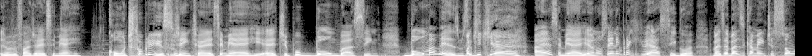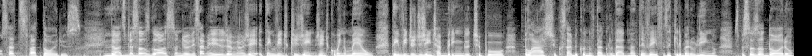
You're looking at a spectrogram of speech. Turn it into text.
já ouviu falar de ASMR? Conte sobre isso. Gente, a ASMR é tipo bomba, assim. Bomba mesmo. Mas o que, que é? A ASMR, eu não sei nem pra que é a sigla, mas é basicamente sons satisfatórios. Então as Hum. pessoas gostam de ouvir, sabe? Já viu gente? Tem vídeo que gente, gente comendo mel, tem vídeo de gente abrindo, tipo, plástico, sabe? Quando tá grudado na TV e faz aquele barulhinho. As pessoas adoram.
